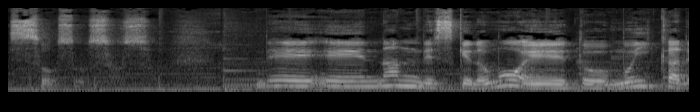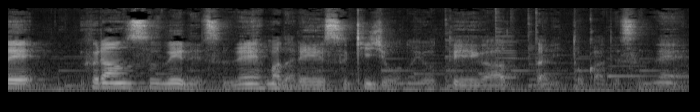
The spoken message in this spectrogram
そうそうそうそう。で、えー、なんですけども、えーと、6日でフランスでですねまだレース騎乗の予定があったりとかですね。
